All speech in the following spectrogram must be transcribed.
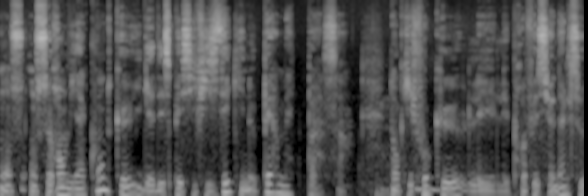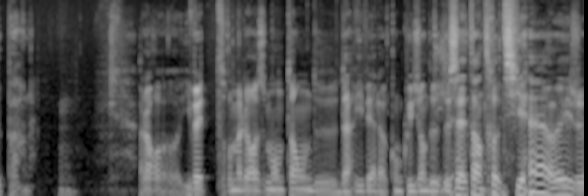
on, se rend bien compte qu'il y a des spécificités qui ne permettent pas ça. Mhm. Donc, il faut que les professionnels se parlent. Alors, il va être malheureusement temps d'arriver à la conclusion de, cet entretien. oui, je,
